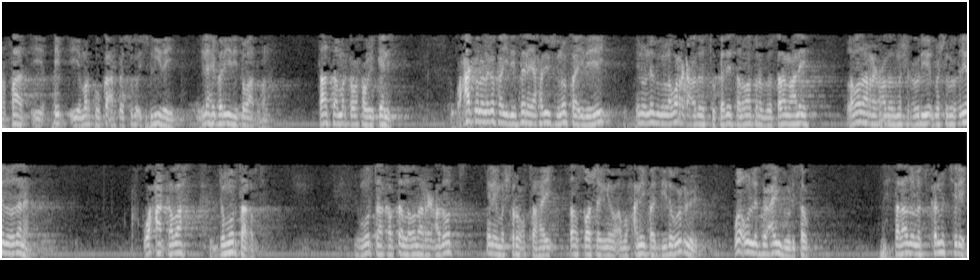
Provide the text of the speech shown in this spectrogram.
rafaad iyo dhib iyo markuu ka arko isagoo isliidaya ilahay baryadiisa waa aqbala taasaa marka waxa way keenaysa. Waxaa kaloo laga faaidaysanaya xadiisku inoo faa'iideeyey inuu nebigu laba ragcadood tukaday salawatu rabbi wasalaamu caleyh labada ragcadood mashruuciyadoodana waxaa qaba jumhuurtaa qabta. Jumhuurtaa qabta labada ragcadood inay mashruuc tahay. Saan soo sheegnay abu xaniifa diido wuxuu yidhi waa uun la ducayn bu yidhi isagu salaadoo la tukan ma jire.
